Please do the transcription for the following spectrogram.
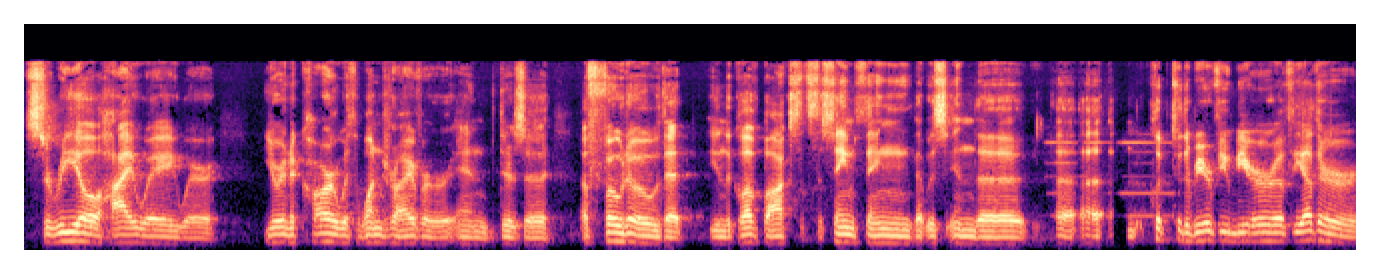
surreal highway where you're in a car with one driver and there's a, a photo that in the glove box that's the same thing that was in the uh, uh, clip to the rear view mirror of the other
